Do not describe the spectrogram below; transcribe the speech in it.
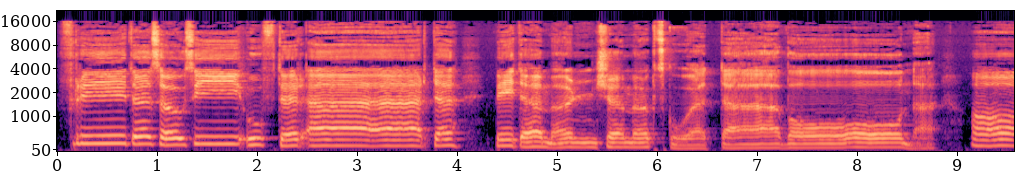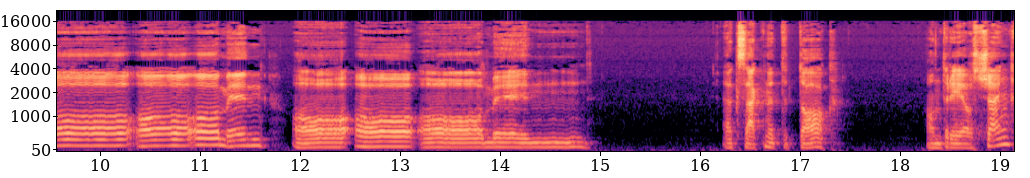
Friede soll sein auf der Erde, bei den Menschen mögt's Gute wohnen. Amen, Amen. Ein gesegneter Tag. Andreas Schenk,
